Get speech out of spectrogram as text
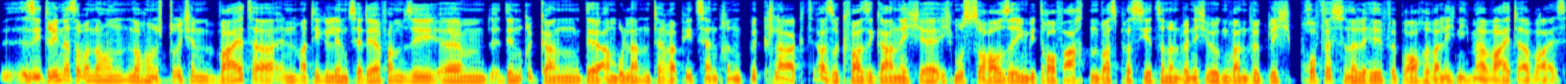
Sie drehen das aber noch, noch ein Stückchen weiter. Im Artikel im ZDF haben Sie ähm, den Rückgang der ambulanten Therapiezentren beklagt. Also quasi gar nicht, äh, ich muss zu Hause irgendwie drauf achten, was passiert, sondern wenn ich irgendwann wirklich professionelle Hilfe brauche, weil ich nicht mehr weiter weiß.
